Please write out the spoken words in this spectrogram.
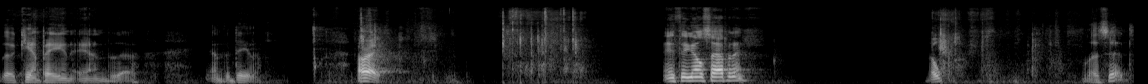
the campaign and the, and the data. All right. Anything else happening? Nope. Well, that's it.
